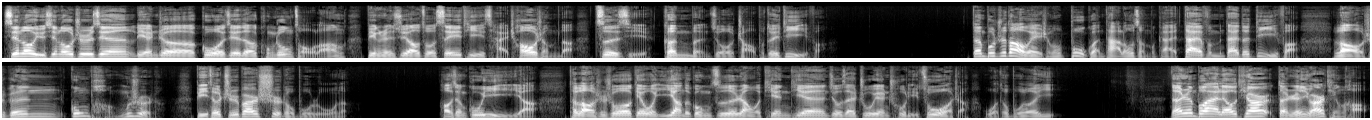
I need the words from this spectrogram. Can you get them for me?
新楼与新楼之间连着过街的空中走廊，病人需要做 CT、彩超什么的，自己根本就找不对地方。但不知道为什么，不管大楼怎么盖，大夫们待的地方老是跟工棚似的，比他值班室都不如呢。好像故意一样，他老是说给我一样的工资，让我天天就在住院处里坐着，我都不乐意。男人不爱聊天，但人缘挺好。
